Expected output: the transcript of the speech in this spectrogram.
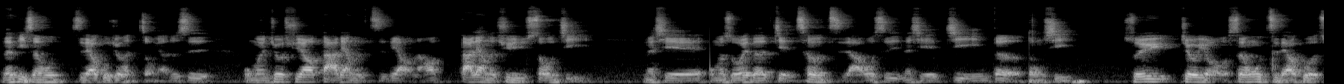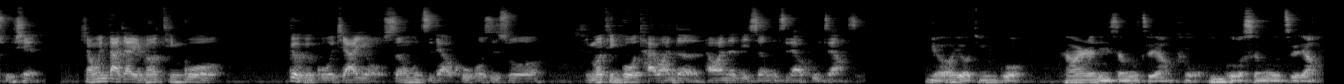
人体生物资料库就很重要，就是我们就需要大量的资料，然后大量的去收集那些我们所谓的检测值啊，或是那些基因的东西，所以就有生物资料库的出现。想问大家有没有听过各个国家有生物资料库，或是说有没有听过台湾的台湾人体生物资料库这样子？有有听过台湾人体生物资料库、英国生物资料、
